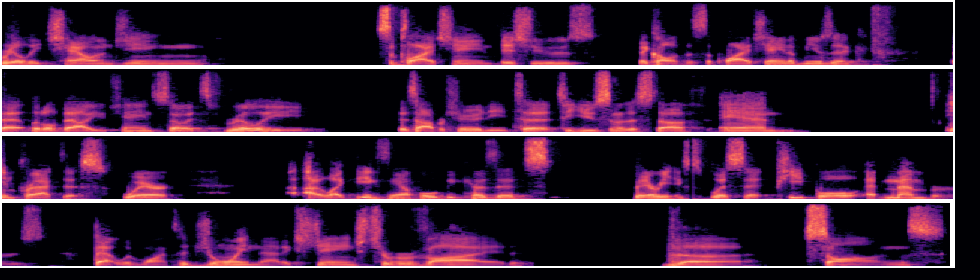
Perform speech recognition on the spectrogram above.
really challenging supply chain issues. They call it the supply chain of music, that little value chain. So it's really this opportunity to to use some of this stuff and in practice where I like the example because it's very explicit people at members that would want to join that exchange to provide the songs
